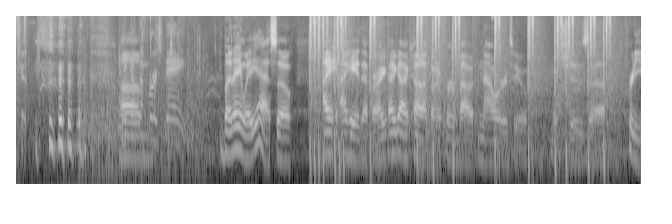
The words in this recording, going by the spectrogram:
fuck it. um, but anyway, yeah, so I, I hate that part. I, I, got caught up on it for about an hour or two, which is uh, pretty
